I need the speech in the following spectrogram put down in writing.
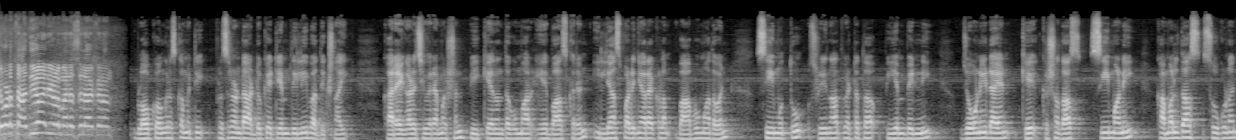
ഇവിടുത്തെ അധികാരികൾ മനസ്സിലാക്കണം. Block Congress committee president advocate M Dileep അധ്യക്ഷനായി. Karayankad Sivaramakrishnan P K Nandakumar A Bhaskaran Ilyas Padinjarekkalam Babu Madhavan C Muthu Sreenath Vettath P M Benny Johny Dayan K Krishnadas C Mani Kamaldas Suganan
